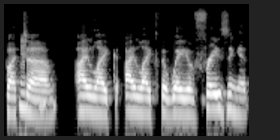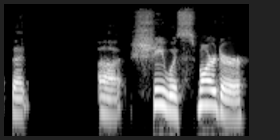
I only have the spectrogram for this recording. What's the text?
But mm-hmm. um, i like i like the way of phrasing it that uh, she was smarter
